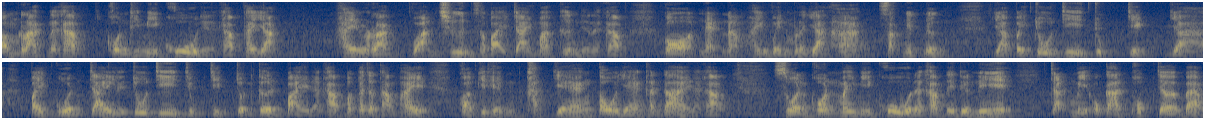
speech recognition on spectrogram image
ความรักนะครับคนที่มีคู่เนี่ยนะครับถ้าอยากให้รักหวานชื่นสบายใจมากขึ้นเนี่ยนะครับ ก็แนะนำให้เว้นระยะห่างสักนิดหนึ่งอย่าไปจู้จี้จุกจิก อย่าไปกวนใจหรือจู้จี้จุกจิกจนเกินไปนะครับ มันก็จะทำให้ความคิดเห็นขัดแย้งโต้แย้งกันได้นะครับ ส่วนคนไม่มีคู่นะครับในเดือนนี้จะมีโอกาสพบเจอแบบ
